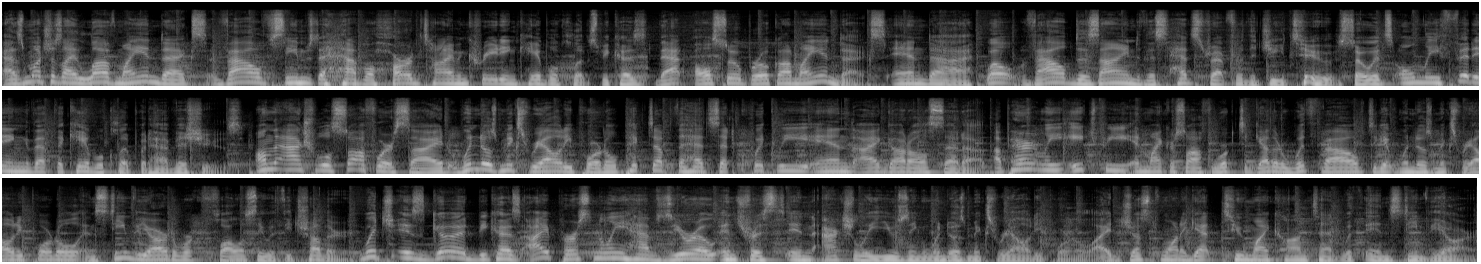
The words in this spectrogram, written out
As much as I love my Index, Valve seems to have a hard time creating cable clips because that also broke on my Index, and uh, well, Valve designed this head strap for the G2 too, so it's only fitting that the cable clip would have issues. On the actual software side, Windows Mixed Reality Portal picked up the headset quickly and I got all set up. Apparently, HP and Microsoft worked together with Valve to get Windows Mixed Reality Portal and Steam VR to work flawlessly with each other, which is good because I personally have zero interest in actually using Windows Mixed Reality Portal. I just want to get to my content within Steam VR.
